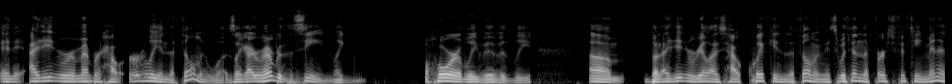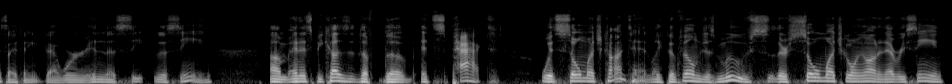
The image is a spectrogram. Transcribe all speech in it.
and it, I didn't remember how early in the film it was. Like I remember the scene like horribly vividly. Um, but I didn't realize how quick in the film. I mean, it's within the first 15 minutes I think that we're in the se- the scene. Um, and it's because the the it's packed with so much content. Like the film just moves. There's so much going on in every scene.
